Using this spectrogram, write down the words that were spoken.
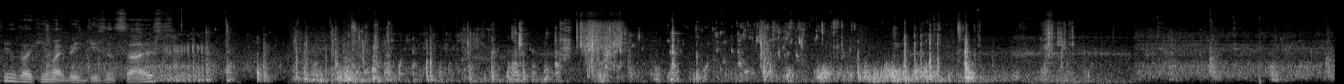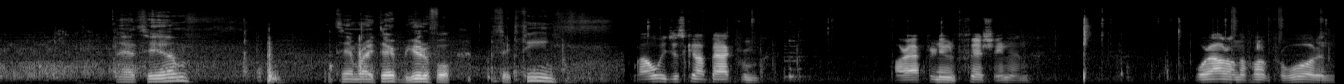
Seems like he might be decent sized. That's him. That's him right there. Beautiful. 16. Well, we just got back from our afternoon fishing and we're out on the hunt for wood and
